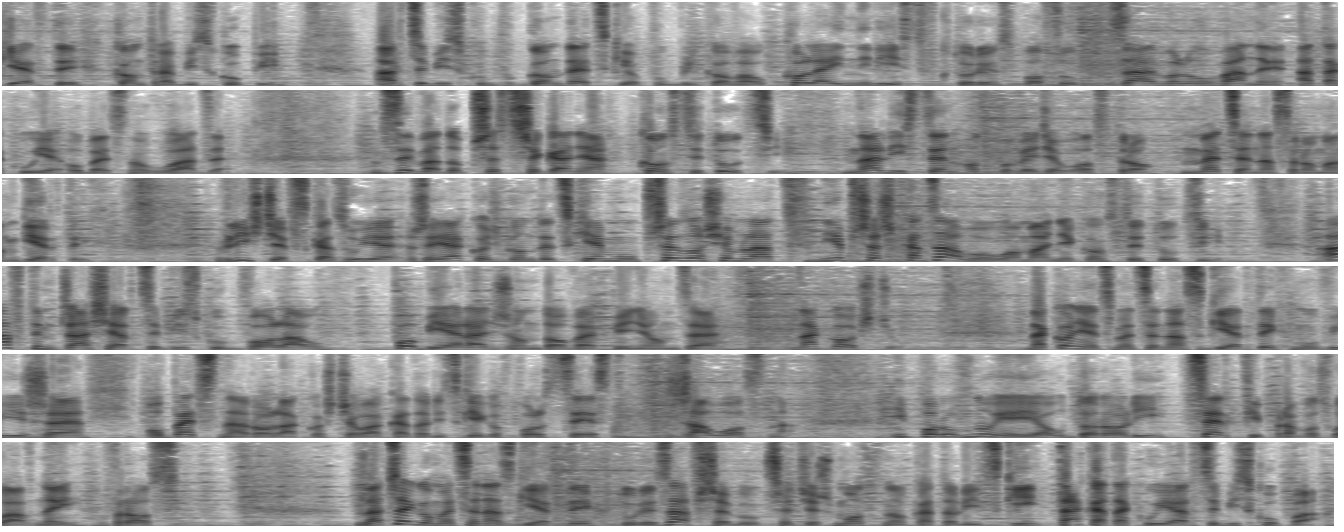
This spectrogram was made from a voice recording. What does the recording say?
Giertych kontra biskupi. Arcybiskup Gondecki opublikował kolejny list, w którym sposób zaewoluowany atakuje obecną władzę. Wzywa do przestrzegania konstytucji. Na list ten odpowiedział ostro mecenas Roman Giertych. W liście wskazuje, że jakoś Gondeckiemu przez 8 lat nie przeszkadzało łamanie konstytucji, a w tym czasie arcybiskup wolał pobierać rządowe pieniądze na kościół. Na koniec mecenas Giertych mówi, że obecna rola Kościoła katolickiego w Polsce jest żałosna i porównuje ją do roli cerkwi prawosławnej w Rosji. Dlaczego mecenas Giertych, który zawsze był przecież mocno katolicki, tak atakuje arcybiskupa?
